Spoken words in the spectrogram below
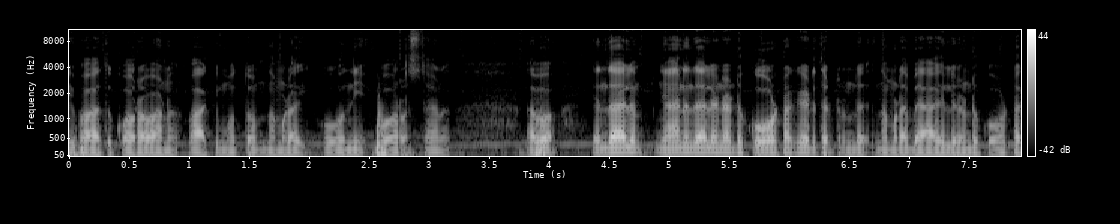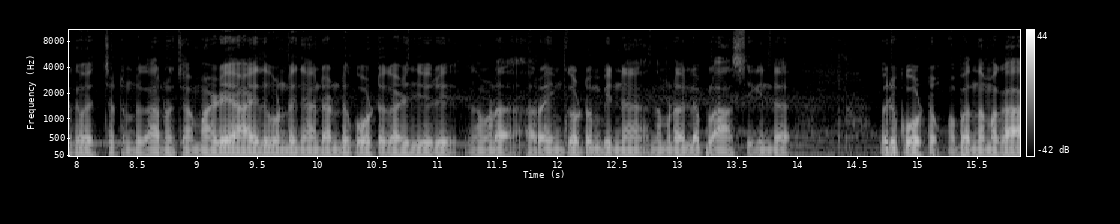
ഈ ഭാഗത്ത് കുറവാണ്. ബാക്കി മൊത്തം നമ്മുടെ കോന്നി ഫോറസ്റ്റാണ് അപ്പോൾ എന്തായാലും ഞാൻ എന്തായാലും രണ്ട് കോട്ടൊക്കെ എടുത്തിട്ടുണ്ട്. നമ്മുടെ ബാഗിൽ രണ്ട് കോട്ടൊക്കെ വെച്ചിട്ടുണ്ട്. കാരണം വെച്ചാൽ മഴ ആയതുകൊണ്ട് ഞാൻ രണ്ട് കോട്ട് കഴുകി ഒരു നമ്മുടെ റെയിൻ കോട്ടും പിന്നെ നമ്മുടെ വല്ല പ്ലാസ്റ്റിക്കിന്റെ ഒരു കോട്ടും. അപ്പം നമുക്ക് ആ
